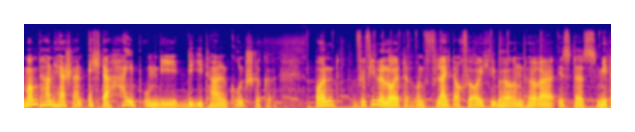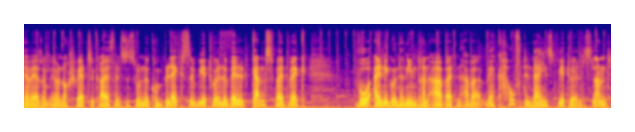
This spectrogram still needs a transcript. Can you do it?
Momentan herrscht ein echter Hype um die digitalen Grundstücke. Und für viele Leute und vielleicht auch für euch, liebe Hörerinnen und Hörer, ist das Metaversum immer noch schwer zu greifen. Es ist so eine komplexe virtuelle Welt ganz weit weg wo einige Unternehmen dran arbeiten. Aber wer kauft denn da jetzt virtuelles Land?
